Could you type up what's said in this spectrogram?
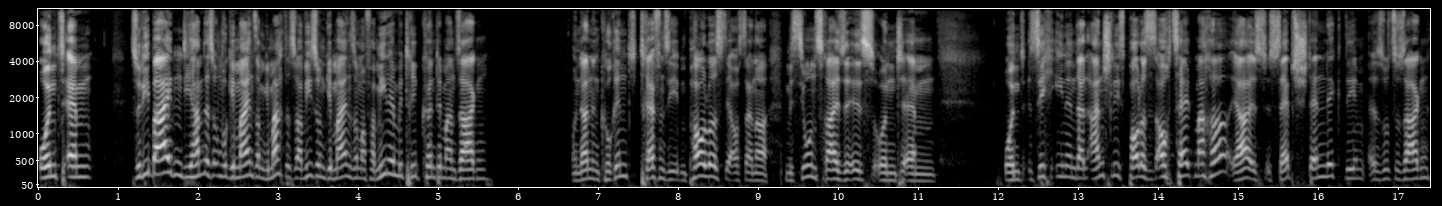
Und ähm, so die beiden, die haben das irgendwo gemeinsam gemacht, das war wie so ein gemeinsamer Familienbetrieb, könnte man sagen. Und dann in Korinth treffen sie eben Paulus, der auf seiner Missionsreise ist und, ähm, und sich ihnen dann anschließt. Paulus ist auch Zeltmacher, ja, ist, ist selbstständig dem äh, sozusagen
